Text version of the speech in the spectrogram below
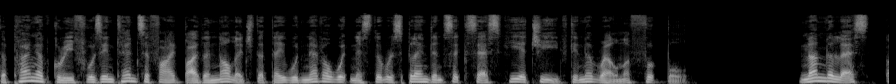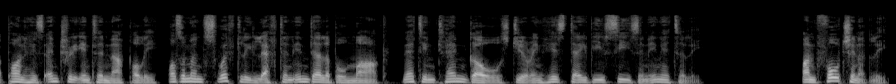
The pang of grief was intensified by the knowledge that they would never witness the resplendent success he achieved in the realm of football. Nonetheless, upon his entry into Napoli, Osimhen swiftly left an indelible mark, netting 10 goals during his debut season in Italy. Unfortunately,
